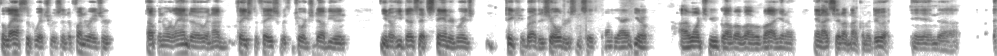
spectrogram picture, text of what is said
the last of which was at a fundraiser up in Orlando, and I'm face to face with George W. and you know, he does that standard where he takes you by the shoulders and says, "Honey, I, you know, I want you, blah blah blah blah blah," you know. And I said, "I'm not going to do it." And uh,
